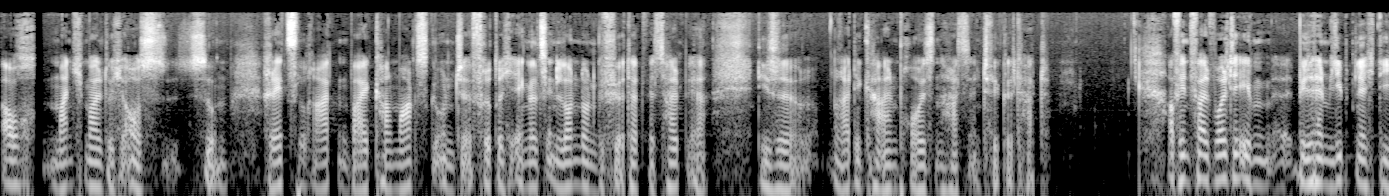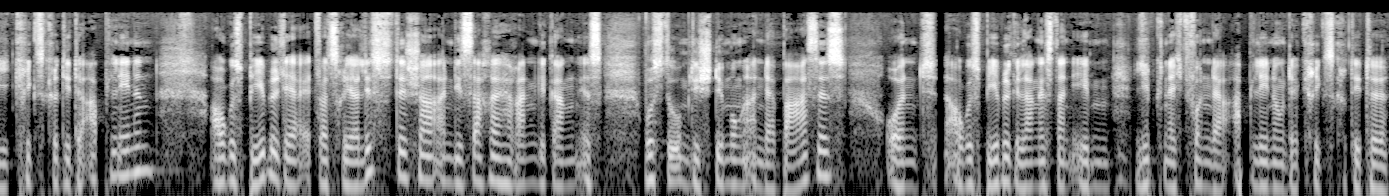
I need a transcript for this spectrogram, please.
auch manchmal durchaus zum Rätselraten bei Karl Marx und Friedrich Engels in London geführt hat, weshalb er diese radikalen Preußenhass entwickelt hat. Auf jeden Fall wollte eben äh, Wilhelm Liebknecht die Kriegskredite ablehnen. August Bebel, der etwas realistischer an die Sache herangegangen ist, wusste um die Stimmung an der Basis und August Bebel gelang es dann eben, Liebknecht von der Ablehnung der Kriegskredite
